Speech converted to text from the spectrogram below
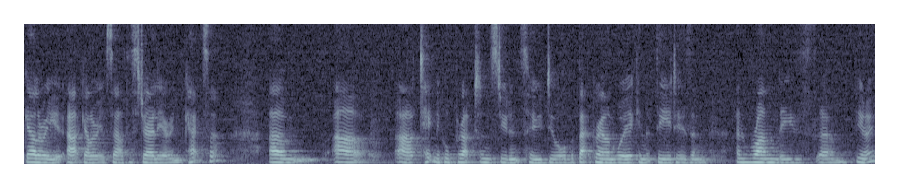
gallery, Art Gallery of South Australia in CACSA. Um, our, our technical production students who do all the background work in the theatres and, and run these, um, you know,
